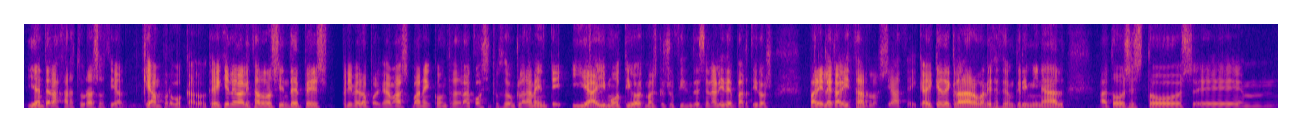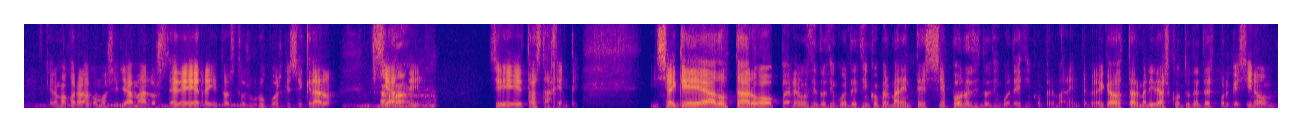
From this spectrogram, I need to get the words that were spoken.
y ante la fractura social que han provocado. Que hay que legalizar los indepes, primero porque además van en contra de la Constitución claramente y hay motivos más que suficientes en la ley de partidos para ilegalizarlos, se hace. Que hay que declarar organización criminal a todos estos, eh, que no me acuerdo cómo se llaman, los CDR y todos estos grupos que se crearon, se hace. Sí, toda esta gente. Y si hay que adoptar o poner un 155 permanente, se pone un 155 permanente. Pero hay que adoptar medidas contundentes porque si no,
